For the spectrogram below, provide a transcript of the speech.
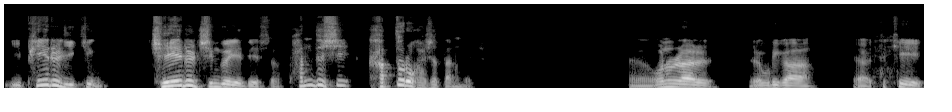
이 피해를 익힌 죄를 진 거에 대해서 반드시 갚도록 하셨다는 거죠. 어, 오늘날 우리가 어, 특히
